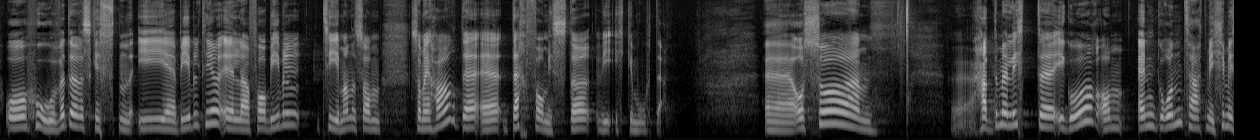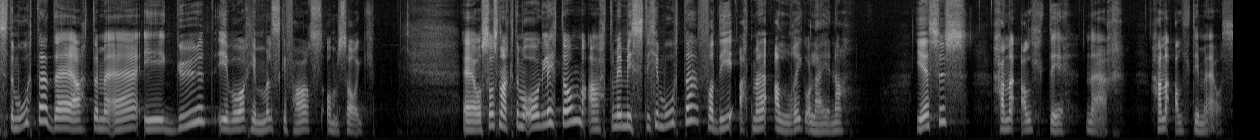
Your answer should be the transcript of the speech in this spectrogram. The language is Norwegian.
Og hovedoverskriften i bibeltid, eller for bibeltimene som, som, jeg har, det er 'Derfor mister vi ikke motet'. Eh, og så eh, hadde vi litt eh, i går om en grunn til at vi ikke mister motet. Det er at vi er i Gud, i vår himmelske Fars omsorg. Eh, og Så snakket vi òg litt om at vi mister ikke motet fordi at vi er aldri alene. Jesus han er alltid nær. Han er alltid med oss.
